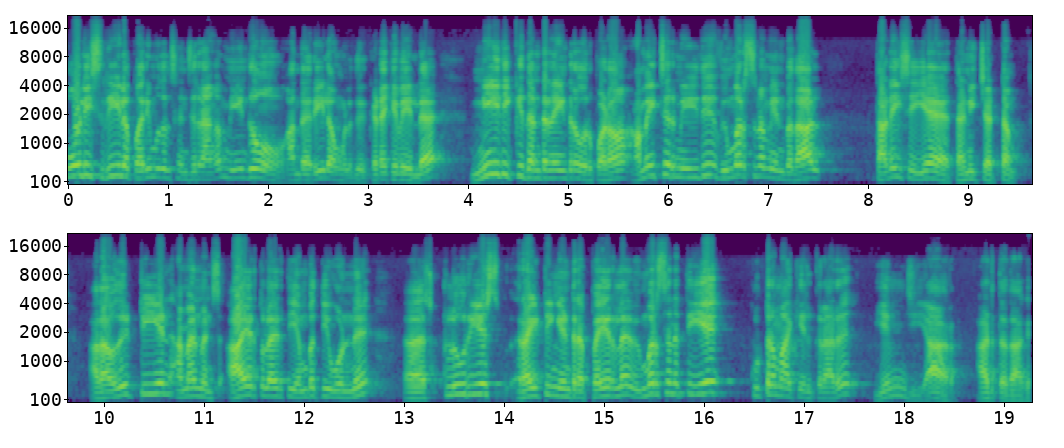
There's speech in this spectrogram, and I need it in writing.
போலீஸ் ரீலை பறிமுதல் செஞ்சிடறாங்க மீண்டும் அந்த ரீல் அவங்களுக்கு கிடைக்கவே இல்லை. நீதிக்கு தண்டனைன்ற ஒரு படம் அமைச்சர் மீது விமர்சனம் என்பதால் தடை செய்ய தனிச்சட்டம் அதாவது டிஎன் அமெண்ட்மெண்ட்ஸ் ஆயிரத்தி தொள்ளாயிரத்தி எண்பத்தி ஒன்று ஸ்க்ளூரியஸ் ரைட்டிங் என்ற பெயரில் விமர்சனத்தையே குற்றமாக்கி இருக்கிறாரு எம்ஜிஆர் அடுத்ததாக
